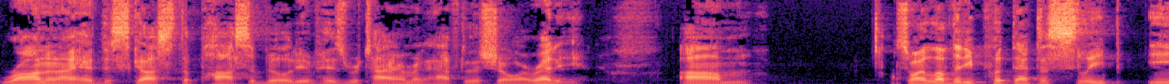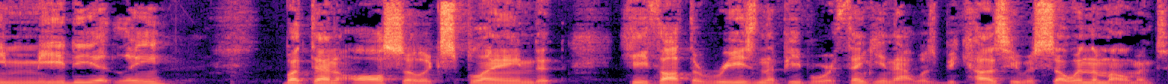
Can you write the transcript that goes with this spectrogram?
Ron and I had discussed the possibility of his retirement after the show already. Um, so I love that he put that to sleep immediately, but then also explained that he thought the reason that people were thinking that was because he was so in the moment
